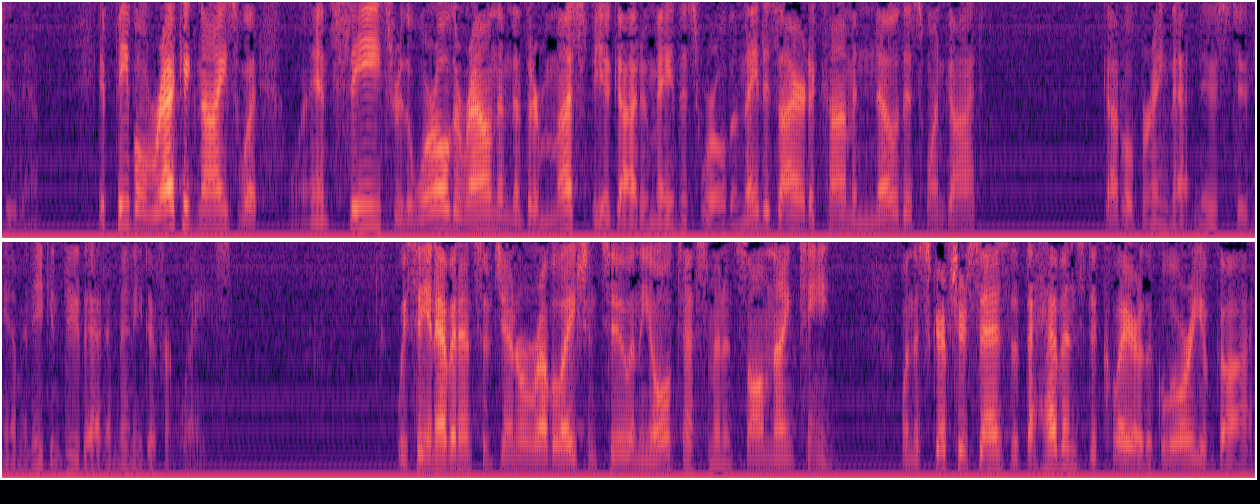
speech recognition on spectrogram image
to them. If people recognize what and see through the world around them that there must be a God who made this world and they desire to come and know this one God, God will bring that news to him and he can do that in many different ways. We see an evidence of general revelation too in the Old Testament in Psalm 19 when the scripture says that the heavens declare the glory of God,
